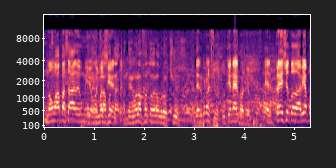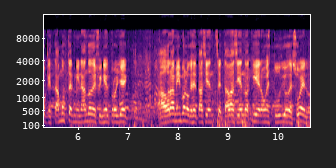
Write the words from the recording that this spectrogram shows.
no va a pasar de un millón Tenemos la, foto, ochocientos tenemos la foto de los brochus. del brochure. Tú tienes el brochure. El precio todavía porque estamos terminando de definir el proyecto. Ahora mismo lo que se, está haciendo, se estaba haciendo aquí era un estudio de suelo.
